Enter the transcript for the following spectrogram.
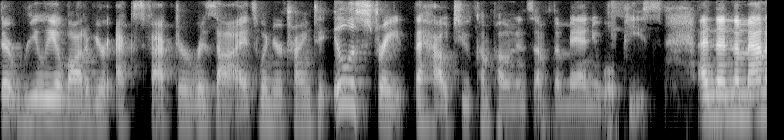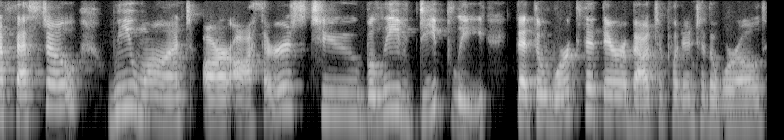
that really a lot of your X factor resides when you're trying to illustrate the how to components of the manual piece. And then the manifesto, we want our authors to believe deeply that the work that they're about to put into the world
